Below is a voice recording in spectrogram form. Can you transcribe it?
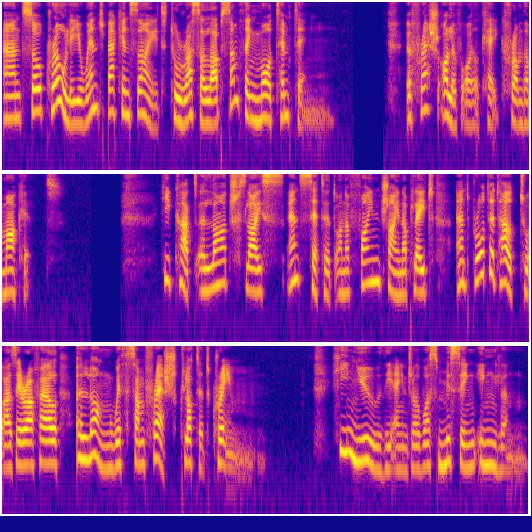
and so Crowley went back inside to rustle up something more tempting. A fresh olive oil cake from the market. He cut a large slice and set it on a fine china plate and brought it out to Aziraphale along with some fresh clotted cream. He knew the angel was missing England.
